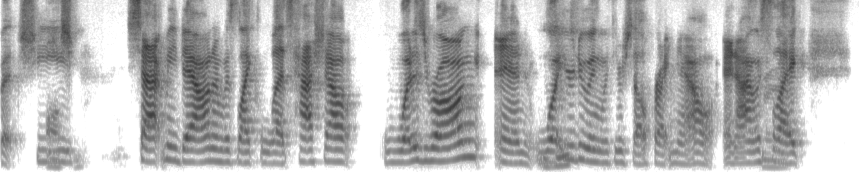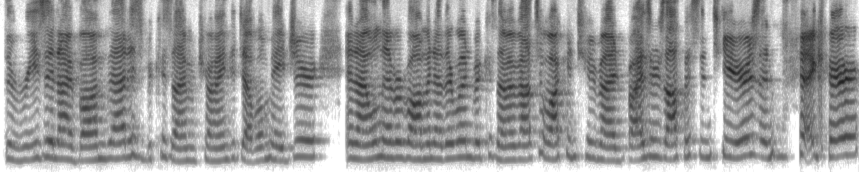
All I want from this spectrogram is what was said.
But she awesome. sat me down and was like, let's hash out what is wrong and what mm-hmm. you're doing with yourself right now. And I was right. like, the reason I bombed that is because I'm trying to double major and I will never bomb another one because I'm about to walk into my advisor's office in tears and beg her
